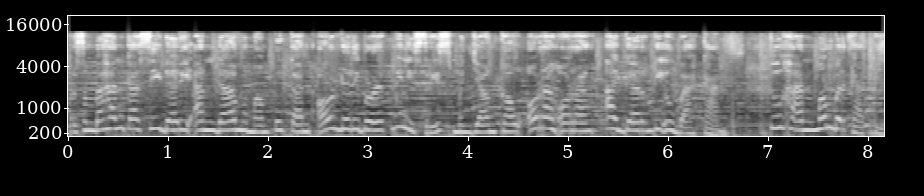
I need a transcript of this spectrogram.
Persembahan kasih dari Anda memampukan All Deliberate Ministries menjangkau orang-orang agar diubahkan. Tuhan memberkati.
